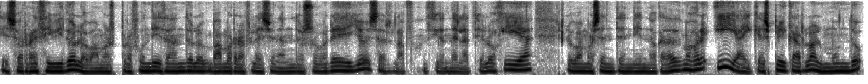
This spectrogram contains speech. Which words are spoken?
que eso recibido lo vamos profundizando, lo vamos reflexionando sobre ello, esa es la función de la teología, lo vamos entendiendo cada vez mejor y hay que explicarlo al mundo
